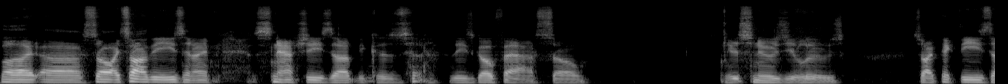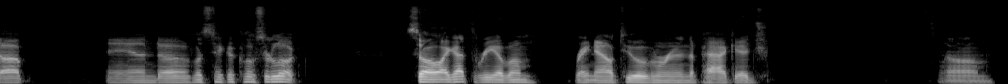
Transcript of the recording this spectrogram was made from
But, uh, so I saw these and I snatched these up because these go fast. So you snooze, you lose. So I picked these up and, uh, let's take a closer look. So I got three of them. Right now, two of them are in the package. Um,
